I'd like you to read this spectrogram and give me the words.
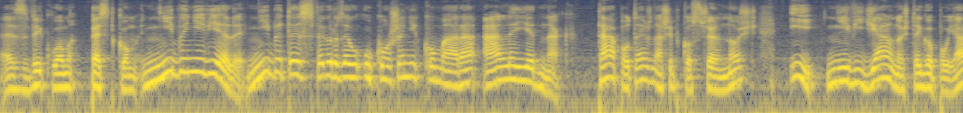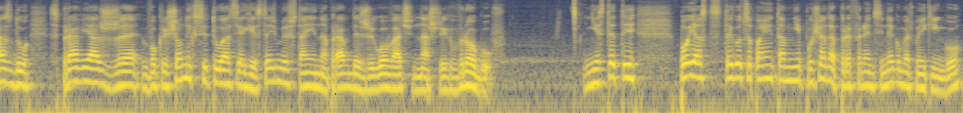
e, zwykłą pestką. Niby niewiele, niby to jest swego rodzaju ukąszenie komara, ale jednak ta potężna szybkostrzelność i niewidzialność tego pojazdu sprawia, że w określonych sytuacjach jesteśmy w stanie naprawdę żyłować naszych wrogów. Niestety pojazd z tego co pamiętam nie posiada preferencyjnego matchmakingu.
